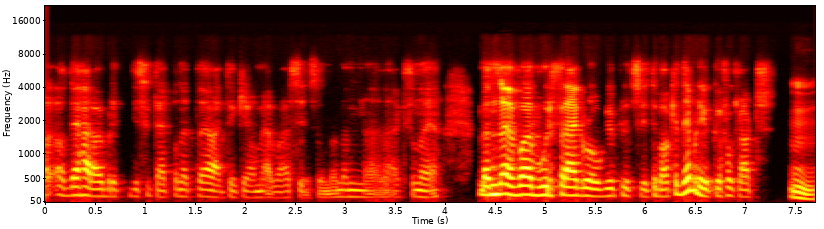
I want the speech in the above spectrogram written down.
og Det her har jo blitt diskutert på nettet, jeg vet ikke om jeg, hva jeg syns om det, men eh, det er ikke så nøye. Men hvorfor er Grogu plutselig tilbake? Det blir jo ikke forklart. Mm.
